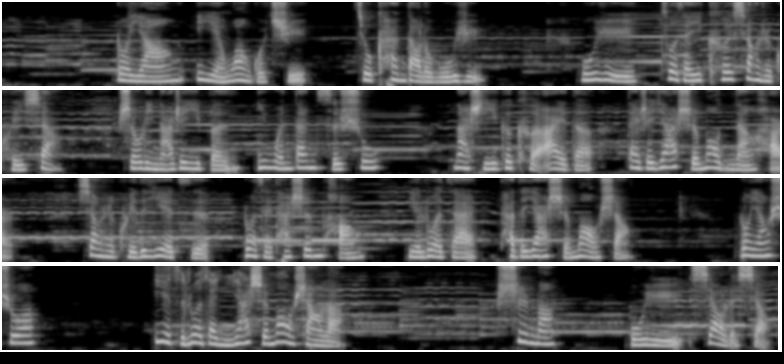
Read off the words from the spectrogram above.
洛阳一眼望过去，就看到了吴语。吴语坐在一棵向日葵下，手里拿着一本英文单词书。那是一个可爱的戴着鸭舌帽的男孩，向日葵的叶子落在他身旁，也落在他的鸭舌帽上。洛阳说：“叶子落在你鸭舌帽上了，是吗？”吴语笑了笑。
